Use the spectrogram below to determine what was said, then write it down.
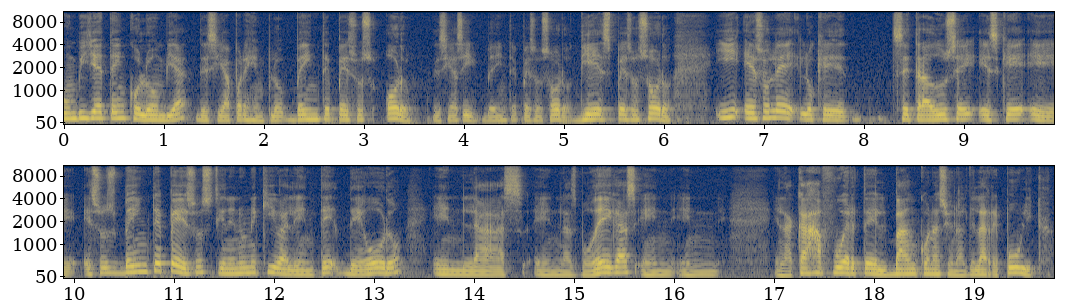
un billete en Colombia decía, por ejemplo, 20 pesos oro, decía así, 20 pesos oro, 10 pesos oro. Y eso le, lo que se traduce es que eh, esos 20 pesos tienen un equivalente de oro en las, en las bodegas, en, en, la caja fuerte del Banco Nacional de la República.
